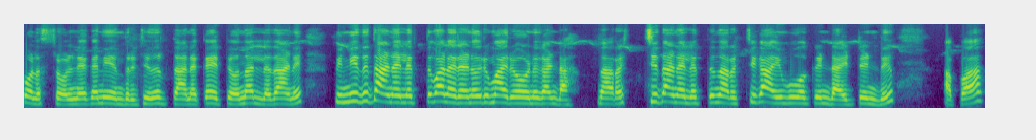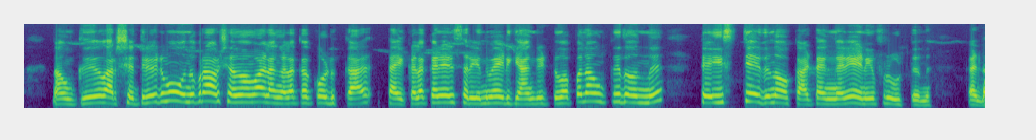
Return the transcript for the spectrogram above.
കൊളസ്ട്രോളിനെയൊക്കെ നിയന്ത്രിച്ച് നിർത്താനൊക്കെ ഏറ്റവും നല്ലതാണ്. പിന്നെ ഇത് തണലത്ത് വളരണ ഒരു മരമാണ് കണ്ട നിറച്ച് തണലത്ത് നിറച്ച് കായും പൂവൊക്കെ ഉണ്ടായിട്ടുണ്ട്. അപ്പൊ നമുക്ക് വർഷത്തിൽ ഒരു മൂന്ന് പ്രാവശ്യം വളങ്ങളൊക്കെ കൊടുക്കുക തൈക്കളൊക്കെ നഴ്സറിയിൽ നിന്ന് മേടിക്കാൻ കിട്ടും. അപ്പൊ നമുക്ക് ഇതൊന്ന് ടേസ്റ്റ് ചെയ്ത് നോക്കാട്ടെ എങ്ങനെയാണ് ഈ ഫ്രൂട്ട് എന്ന് കണ്ട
